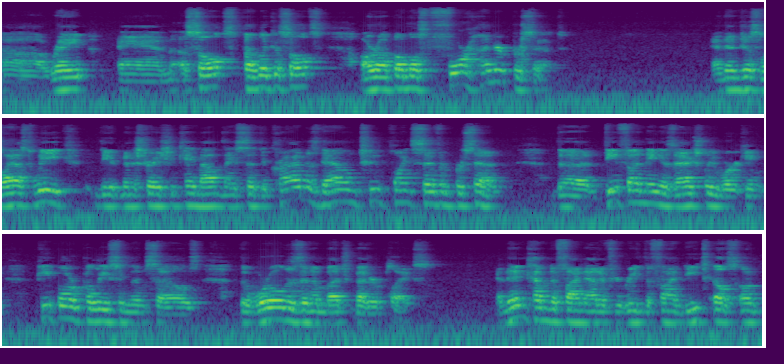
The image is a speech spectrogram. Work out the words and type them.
uh, rape, and assaults, public assaults, are up almost 400%. And then just last week, the administration came out and they said the crime is down 2.7%. The defunding is actually working. People are policing themselves. The world is in a much better place. And then come to find out if you read the fine details on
